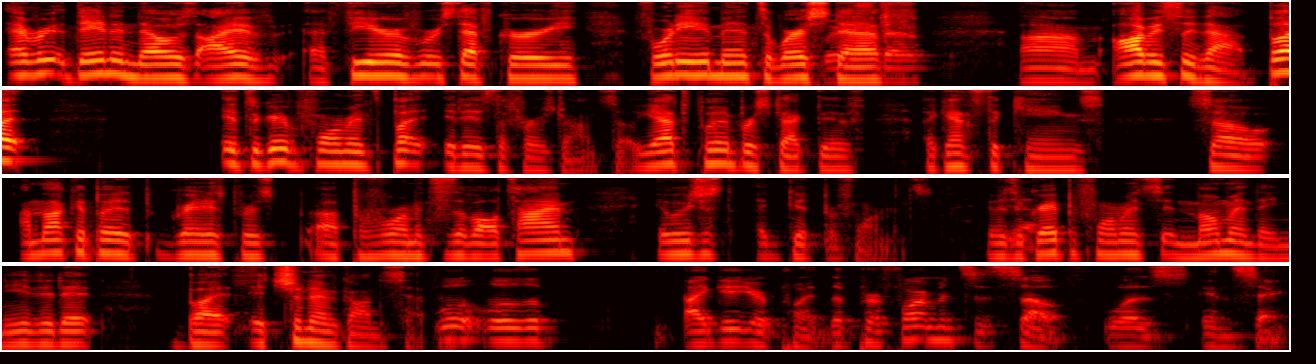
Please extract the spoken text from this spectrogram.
every Dana knows I have a fear of Steph Curry. 48 minutes of where's Steph. Steph? Um, obviously that, but it's a great performance. But it is the first round, so you have to put in perspective against the Kings. So I'm not going to put it greatest pers- uh, performances of all time. It was just a good performance. It was yeah. a great performance in the moment they needed it but it shouldn't have gone to seven. Well, well, the, I get your point. The performance itself was insane.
